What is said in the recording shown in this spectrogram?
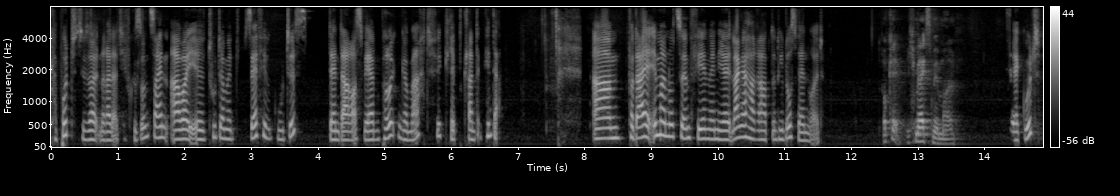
kaputt. Sie sollten relativ gesund sein, aber ihr tut damit sehr viel Gutes, denn daraus werden Perücken gemacht für krebskranke Kinder. Ähm, von daher immer nur zu empfehlen, wenn ihr lange Haare habt und die loswerden wollt. Okay, ich merke es mir mal. Sehr gut.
